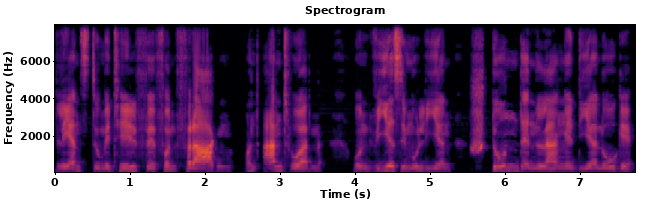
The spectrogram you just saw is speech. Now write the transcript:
lernst du mit Hilfe von Fragen und Antworten und wir simulieren stundenlange Dialoge.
